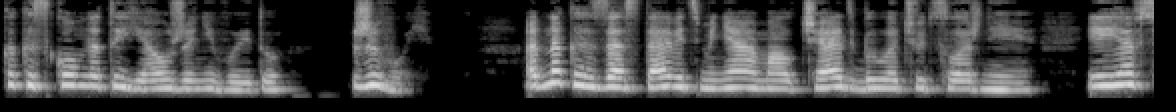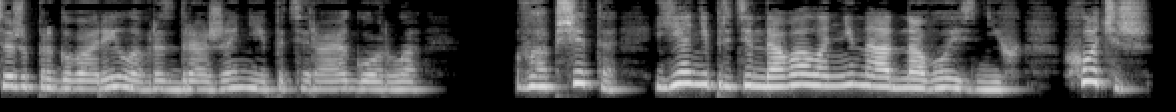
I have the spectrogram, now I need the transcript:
как из комнаты я уже не выйду. Живой. Однако заставить меня молчать было чуть сложнее, и я все же проговорила в раздражении, потирая горло. «Вообще-то я не претендовала ни на одного из них. Хочешь,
